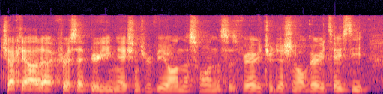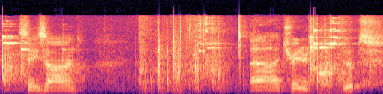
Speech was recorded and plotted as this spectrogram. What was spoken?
Check out uh, Chris at Beer Geek Nation's review on this one. This is very traditional, very tasty saison. Uh, Trader, joe's. oops,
